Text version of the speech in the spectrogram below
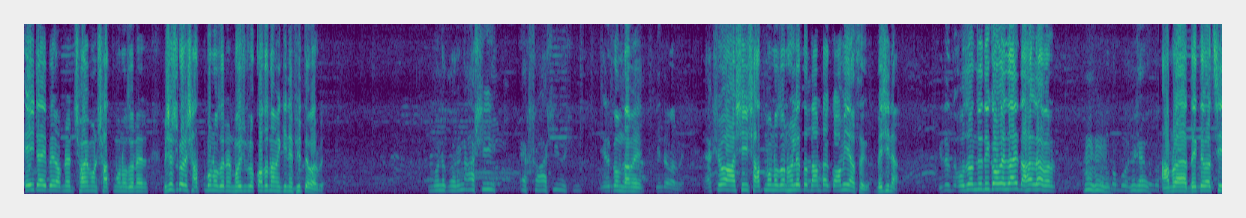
এই টাইপের আপনার ছয় মন সাত মন ওজনের বিশেষ করে সাত মন ওজনের মহিষগুলো কত দামে কিনে ফিরতে পারবে? মনে করেন আশি একশো আশি এরকম দামে কিনতে পারবে। একশো আশি সাত মন ওজন হলে তো দামটা কমই আছে বেশি না। কিন্তু ওজন যদি কমে যায় তাহলে আবার। আমরা দেখতে পাচ্ছি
